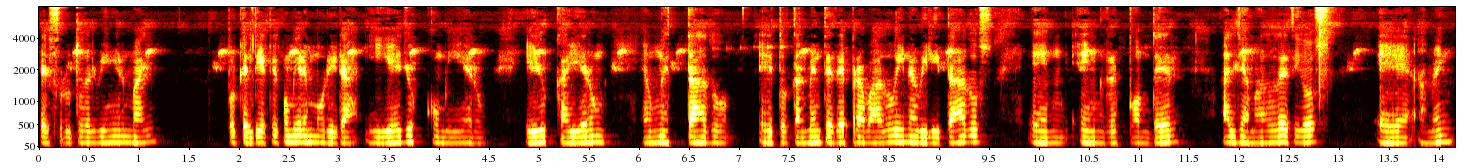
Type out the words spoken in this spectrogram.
del fruto del bien y el mal, porque el día que comieren morirá. Y ellos comieron. Ellos cayeron en un estado eh, totalmente depravado, inhabilitados en, en responder al llamado de Dios. Eh, amén.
